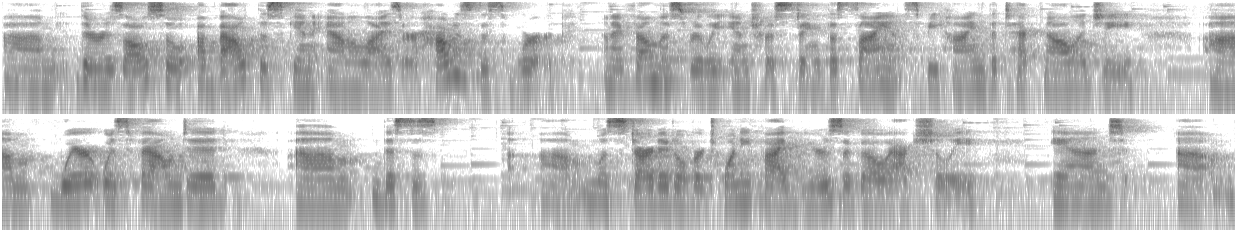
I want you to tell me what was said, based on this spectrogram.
Um, there is also about the skin analyzer. How does this work? And I found this really interesting, the science behind the technology, um, where it was founded. Um, this is um, was started over 25 years ago, actually. And um,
